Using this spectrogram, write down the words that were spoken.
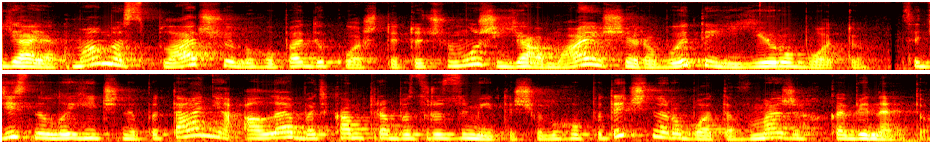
я, як мама, сплачую логопеду кошти. То чому ж я маю ще робити її роботу? Це дійсно логічне питання, але батькам треба зрозуміти, що логопедична робота в межах кабінету,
